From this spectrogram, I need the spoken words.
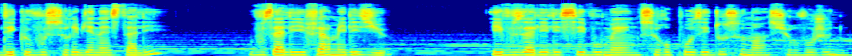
Dès que vous serez bien installé, vous allez fermer les yeux et vous allez laisser vos mains se reposer doucement sur vos genoux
